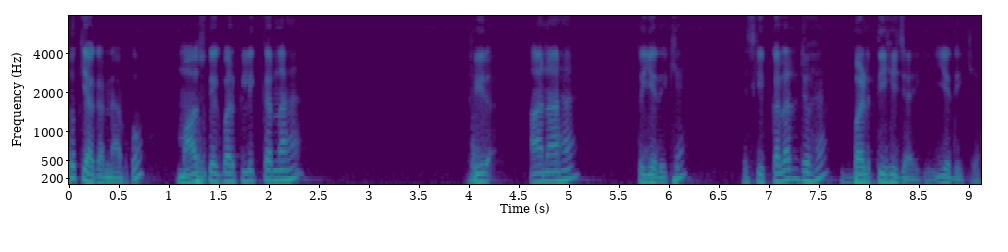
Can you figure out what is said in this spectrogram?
तो क्या करना है आपको? माउस को एक बार क्लिक करना है, फिर आना है तो ये देखिए, इसकी कलर जो है बढ़ती ही जाएगी। ये देखिए,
